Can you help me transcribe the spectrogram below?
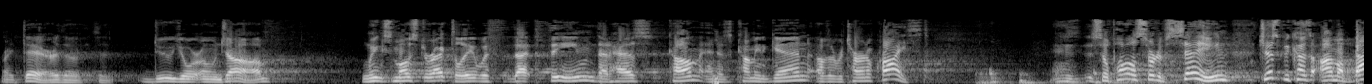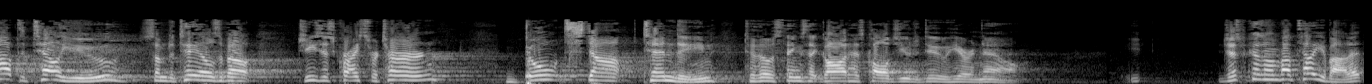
right there, the, the do your own job, links most directly with that theme that has come and is coming again of the return of Christ. And so is sort of saying, just because I'm about to tell you some details about Jesus Christ's return, don't stop tending to those things that God has called you to do here and now. Just because I'm about to tell you about it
